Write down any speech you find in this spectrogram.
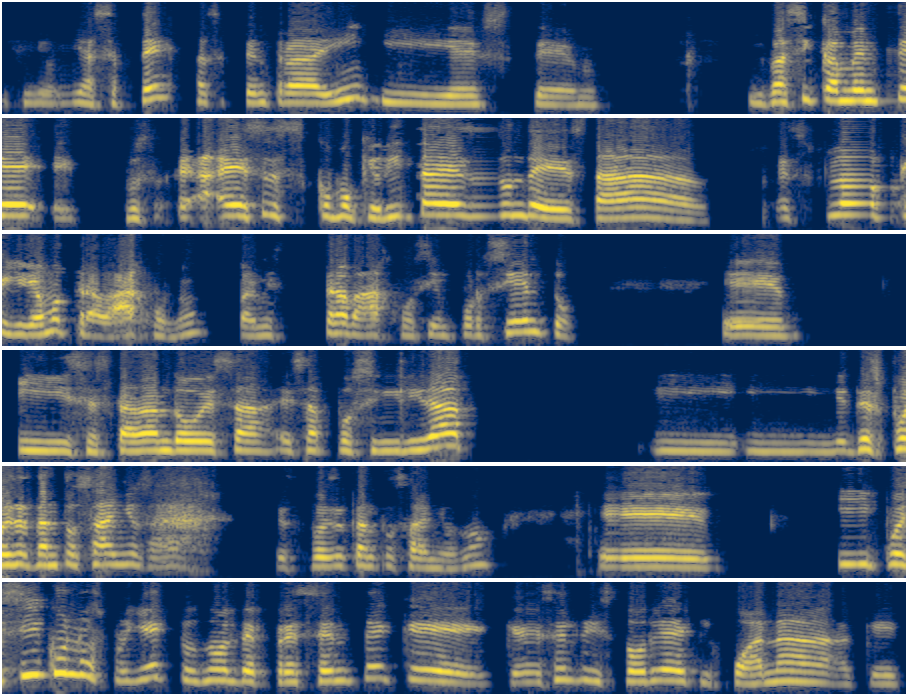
y, acepté, acepté entrar ahí y este, y básicamente, eh, pues eso es como que ahorita es donde está, es lo que yo llamo trabajo, ¿no? Para mí es trabajo, 100%. Eh, y se está dando esa, esa posibilidad y, después de tantos años, ah, después de tantos años, ¿no? Eh, y pues sí, con los proyectos, ¿no? El de presente, que, que es el de historia de Tijuana, que,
